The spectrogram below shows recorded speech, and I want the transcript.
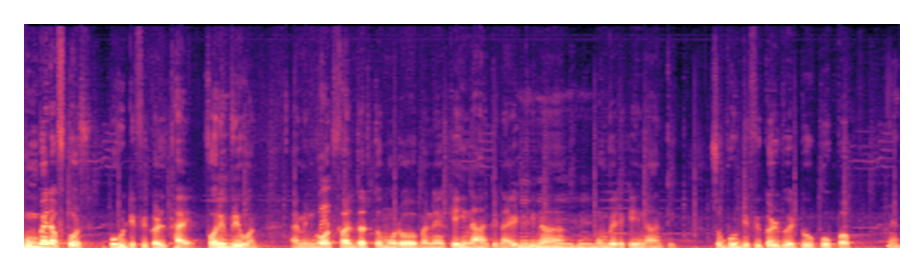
मुंबई ऑफ कोर्स बहुत डिफिकल्ट थाए for one I mean godfather तो मोर माने केही नाहंती ना एठी ना मुंबई में केही नाहंती सो बहुत difficult to cope up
